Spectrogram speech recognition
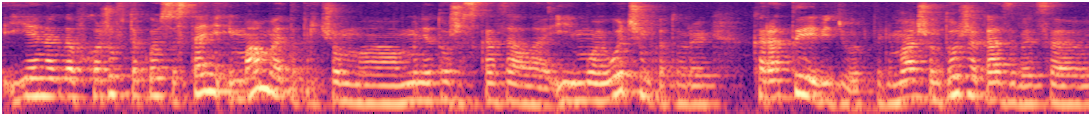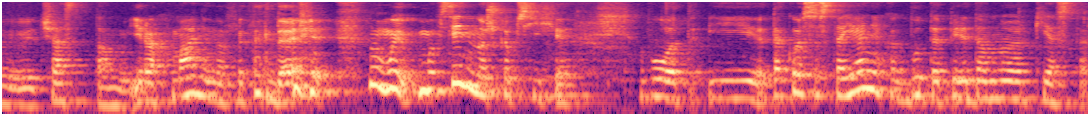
я иногда вхожу в такое состояние, и мама это причем а, мне тоже сказала, и мой отчим, который карате ведет, понимаешь, он тоже оказывается часто там и Рахманинов и так далее. Ну, мы, мы все немножко психи. Вот, и такое состояние, как будто передо мной оркестр.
